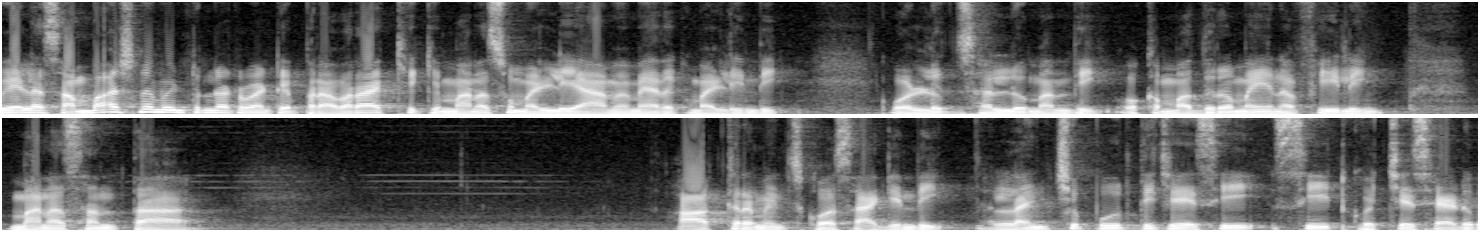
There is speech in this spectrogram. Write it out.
వీళ్ళ సంభాషణ వింటున్నటువంటి ప్రవరాఖ్యకి మనసు మళ్ళీ ఆమె మీదకు మళ్ళింది. ఒళ్ళు జల్లు మంది. ఒక మధురమైన ఫీలింగ్. మనసంతా ఆక్రమించుకోసాగింది. లంచ్ పూర్తి చేసి సీట్కి వచ్చేశాడు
